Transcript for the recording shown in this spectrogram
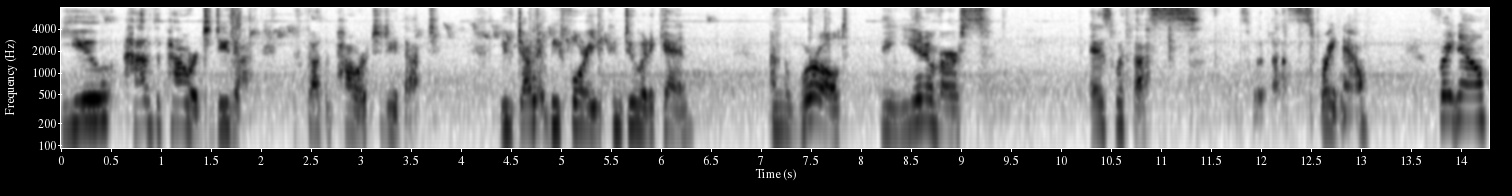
You have the power to do that. You've got the power to do that. You've done it before, you can do it again. And the world, the universe, is with us. It's with us. Right now. Right now,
